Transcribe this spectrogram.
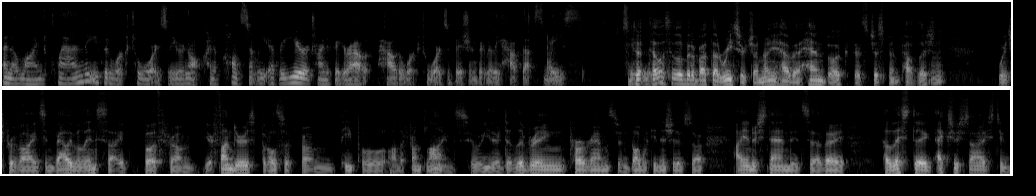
an aligned plan that you can work towards so you're not kind of constantly every year trying to figure out how to work towards a vision, but really have that space. To... tell us a little bit about that research. I know you have a handbook that's just been published. Mm-hmm which provides invaluable insight both from your funders but also from people on the front lines who are either delivering programs or involved with the initiative. So I understand it's a very holistic exercise to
